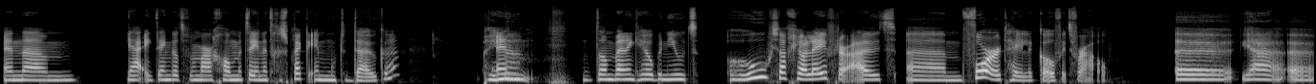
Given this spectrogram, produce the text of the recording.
En um, ja, ik denk dat we maar gewoon meteen het gesprek in moeten duiken. Prima. En dan ben ik heel benieuwd, hoe zag jouw leven eruit um, voor het hele covid-verhaal? Uh, ja, uh,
